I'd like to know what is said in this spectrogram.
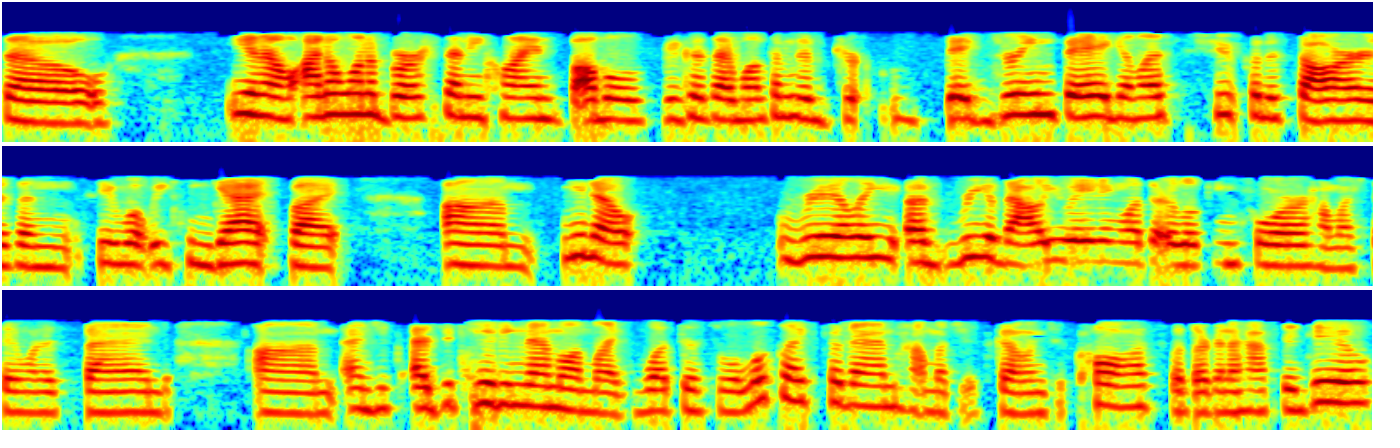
so, you know, I don't want to burst any clients' bubbles because I want them to dr- big dream big and let's shoot for the stars and see what we can get. But, um, you know, really uh, reevaluating what they're looking for, how much they want to spend, um, and just educating them on like what this will look like for them, how much it's going to cost, what they're going to have to do.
